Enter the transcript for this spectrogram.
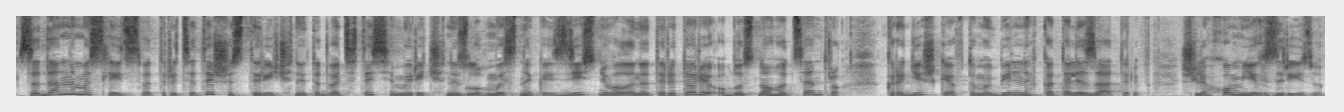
За даними слідства, 36-річний та 27-річний зловмисники здійснювали на території обласного центру крадіжки автомобільних каталізаторів шляхом їх зрізу.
